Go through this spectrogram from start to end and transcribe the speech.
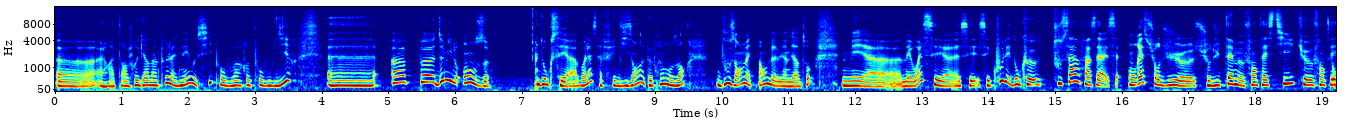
alors attends, je regarde un peu l'année aussi pour voir, pour vous dire. hop, 2011. Donc c'est euh, voilà, ça fait 10 ans, à peu près 11 ans, 12 ans maintenant, bien bientôt. Mais euh, mais ouais, c'est euh, c'est cool et donc tout ça, enfin on reste sur du sur du thème fantastique, fantasy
